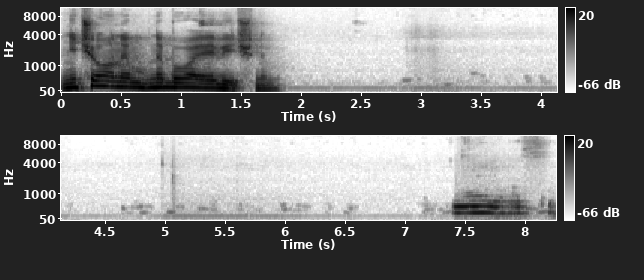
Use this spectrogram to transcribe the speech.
Нічого не, не буває вічним. Ну, ясно.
